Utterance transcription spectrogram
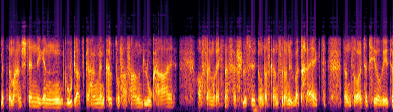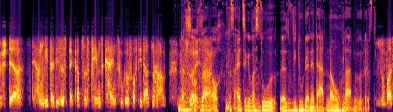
mit einem anständigen, gut abgehangenen Kryptoverfahren lokal auf seinem Rechner verschlüsselt und das Ganze dann überträgt, dann sollte theoretisch der, der Anbieter dieses Backup-Systems keinen Zugriff auf die Daten haben. Das, das ist auch, sagen, auch das Einzige, was du, also wie du deine Daten da hochladen würdest. Sowas,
